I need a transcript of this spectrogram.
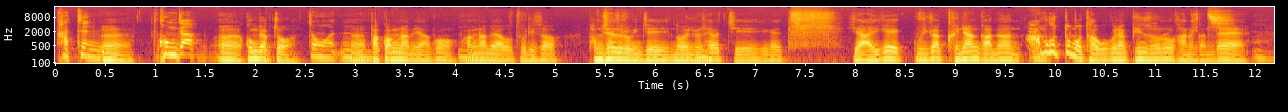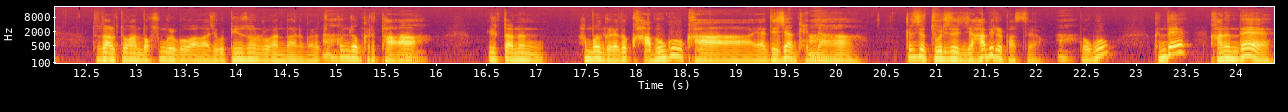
같은 예, 공작 어, 공작 조원. 정원. 음. 어, 박광남이하고 음. 광남이하고 둘이서 밤새도록 이제 논의를 해왔지. 이게 야 이게 우리가 그냥 가면 아무것도 못 하고 그냥 빈손으로 가는 건데 음. 두달 동안 목숨 걸고 와가지고 빈손으로 간다는 거는 조금 어. 좀 그렇다. 어. 일단은 한번 그래도 가보고 가야 되지 않겠냐. 그래서 둘이서 이제 합의를 봤어요. 아. 보고 근데 가는데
